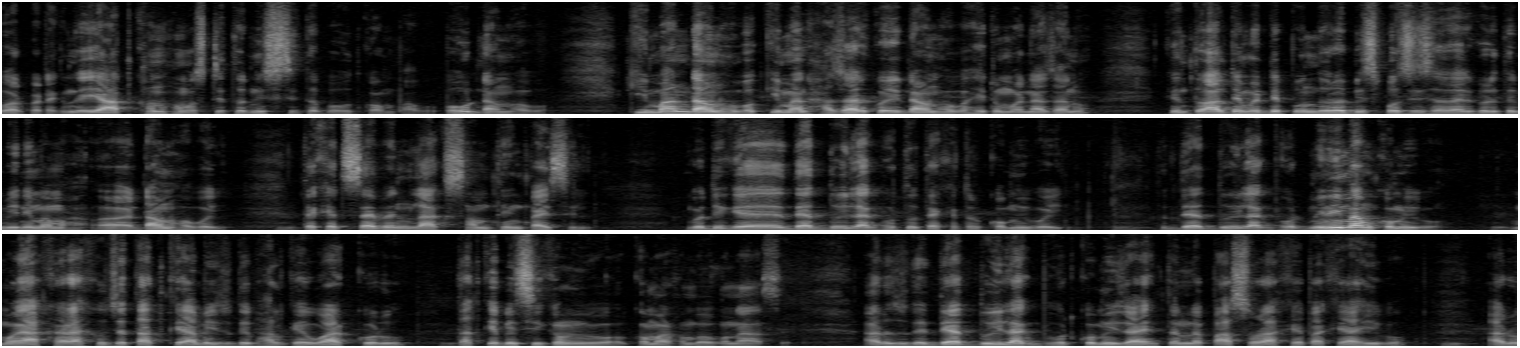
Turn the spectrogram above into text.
বৰপেটা। কিন্তু এই আঠখন সমষ্টিটো নিশ্চিত বহুত কম পাব বহুত ডাউন হ'ব। কিমান ডাউন হ'ব কিমান হাজাৰকৈ ডাউন হ'ব সেইটো মই নাজানো। কিন্তু আল্টিমেটলি পোন্ধৰ বিছ পঁচিছ হাজাৰ কৰিতো মিনিমাম ডাউন হ'বই। তেখেত ছেভেন লাখ ছামথিং পাইছিল। গতিকে ডেৰ দুই লাখ ভোটটো তেখেতৰ কমিবই। ডেৰ দুই লাখ ভোট মিনিমাম কমিব। মই আশা ৰাখোঁ যে তাতকৈ আমি যদি ভালকৈ ৱাৰ্ক কৰোঁ তাতকৈ বেছি কমিব কমাৰ সম্ভাৱনা আছে। আৰু যদি ডেৰ দুই লাখ ভোট কমি যায় তেনেহ'লে পাঁচৰ আশে পাশে আহিব। আৰু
